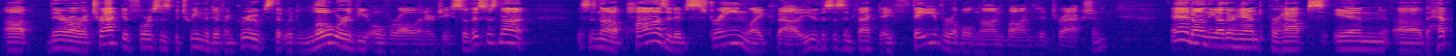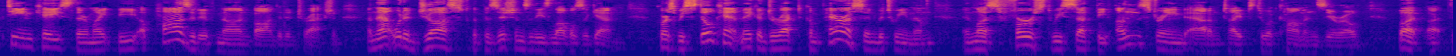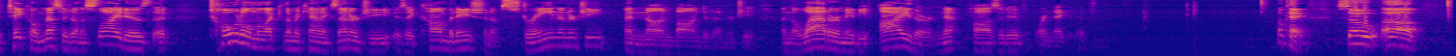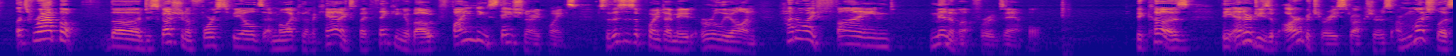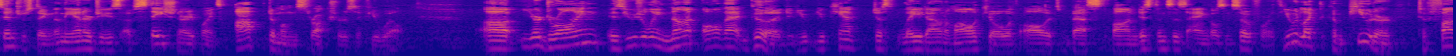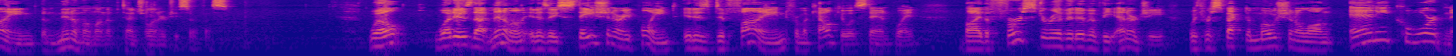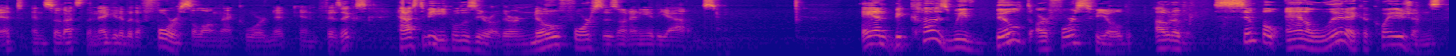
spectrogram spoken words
Uh, there are attractive forces between the different groups that would lower the overall energy. So this is not this is not a positive strain-like value. This is in fact a favorable non-bonded interaction. And on the other hand, perhaps in uh, the heptene case, there might be a positive non-bonded interaction, and that would adjust the positions of these levels again. Of course, we still can't make a direct comparison between them unless first we set the unstrained atom types to a common zero, but uh, the take-home message on the slide is that total molecular mechanics energy is a combination of strain energy and non-bonded energy, and the latter may be either net positive or negative. Okay, so uh, let's wrap up the discussion of force fields and molecular mechanics by thinking about finding stationary points. So this is a point I made early on. How do I find minima, for example? Because the energies of arbitrary structures are much less interesting than the energies of stationary points, optimum structures, if you will. Uh, your drawing is usually not all that good. You, you can't just lay down a molecule with all its best bond distances, angles, and so forth. You would like the computer to find the minimum on the potential energy surface. Well, what is that minimum? It is a stationary point. It is defined from a calculus standpoint by the first derivative of the energy with respect to motion along any coordinate, and so that's the negative of the force along that coordinate in physics, has to be equal to zero. There are no forces on any of the atoms. And because we've built our force field out of simple analytic equations,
